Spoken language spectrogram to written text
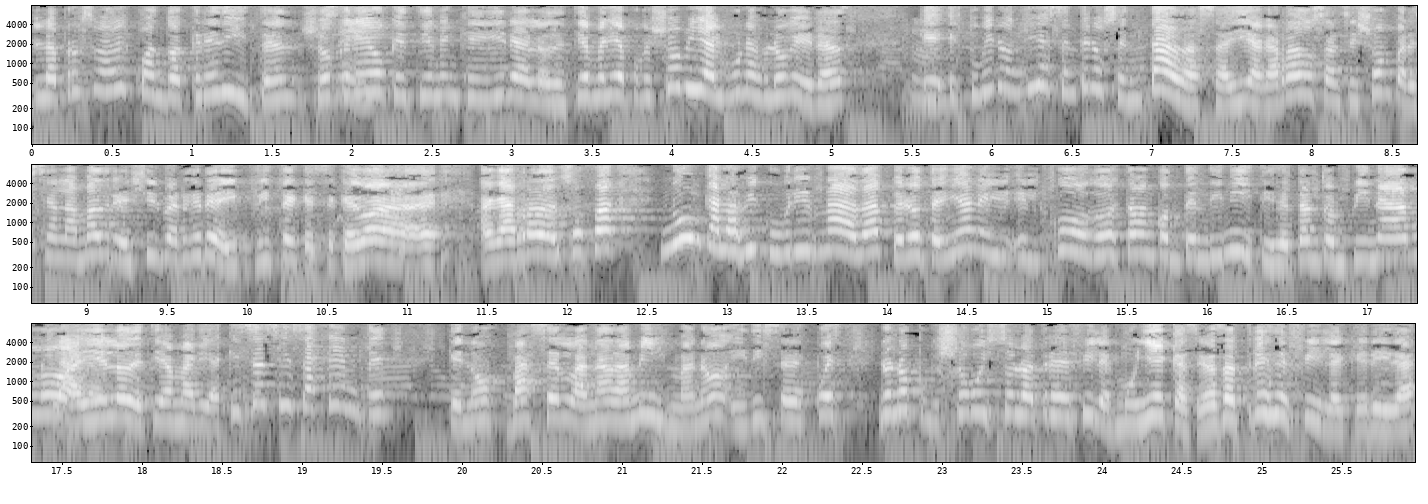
la próxima vez cuando acrediten, yo Sí. creo que tienen que ir a lo de tía María, porque yo vi algunas blogueras que estuvieron días enteros sentadas ahí, agarrados al sillón, parecían la madre de Gilbert Grape, viste, que se quedó eh, agarrada al sofá. Nunca las vi cubrir nada, pero tenían el, el codo, estaban con tendinitis de tanto empinarlo Claro. ahí en lo de tía María. Quizás si esa gente que no va a ser la nada misma, ¿no? Y dice después, no, no, porque yo voy solo a tres desfiles, muñeca, si vas a tres desfiles, querida,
